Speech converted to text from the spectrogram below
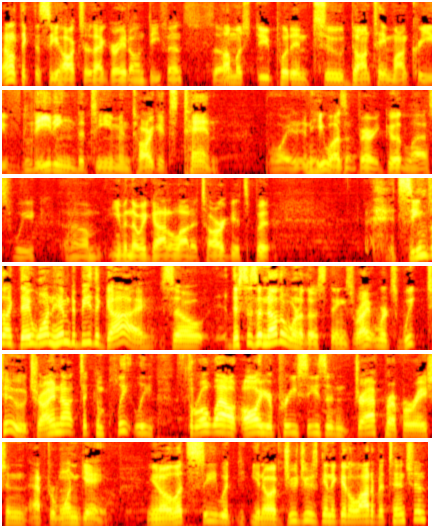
I don't think the Seahawks are that great on defense. So How much do you put into Donte Moncrief leading the team in targets? 10. boy, and he wasn't very good last week, um, even though he got a lot of targets. But it seems like they want him to be the guy. So this is another one of those things, right? Where it's week two. Try not to completely throw out all your preseason draft preparation after one game. You know, let's see what you know. If Juju's going to get a lot of attention,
